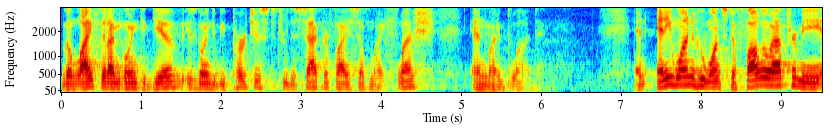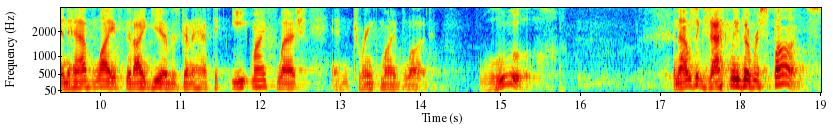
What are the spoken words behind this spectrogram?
The life that I'm going to give is going to be purchased through the sacrifice of my flesh and my blood. And anyone who wants to follow after me and have life that I give is going to have to eat my flesh and drink my blood. Ooh. And that was exactly the response.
